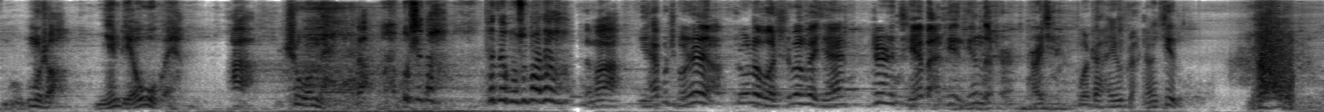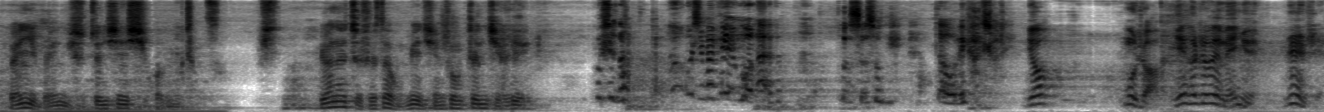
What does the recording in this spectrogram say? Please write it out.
穆少，您别误会啊，他是我买来的。不知道，他在胡说八道。怎么，你还不承认啊？收了我十万块钱，这是铁板钉钉的事儿，而且我这还有转账记录。本以为你是真心喜欢穆承泽，原来只是在我面前装贞洁烈女。不是的，我是被骗过来的。我求求你，带我离开这里。哟，穆少，您和这位美女认识？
